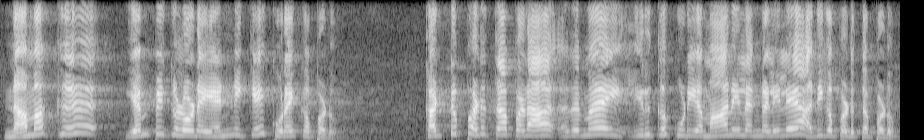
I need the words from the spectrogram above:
நமக்கு எம்பிக்களோட எண்ணிக்கை குறைக்கப்படும். கட்டுப்படுத்தப்படாதமே இருக்கக்கூடிய மாநிலங்களிலே அதிகப்படுத்தப்படும்.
